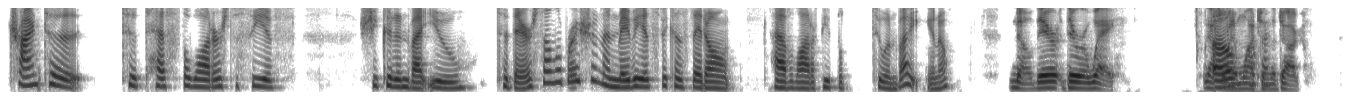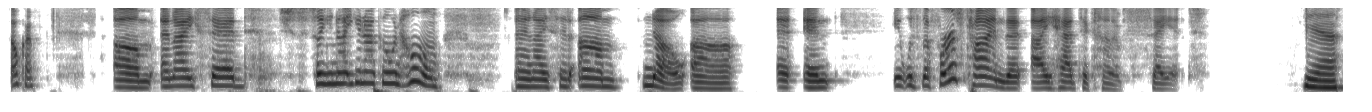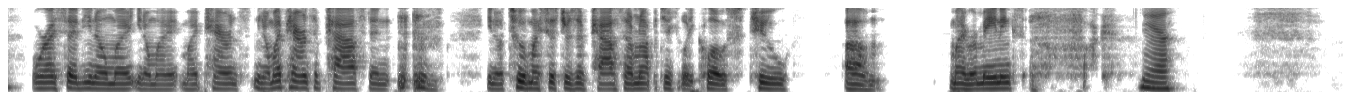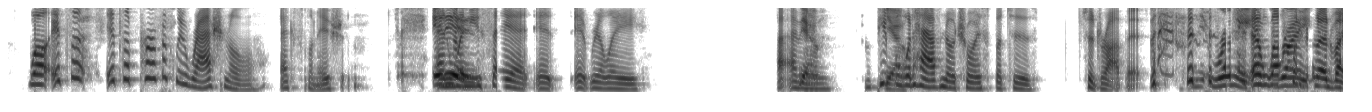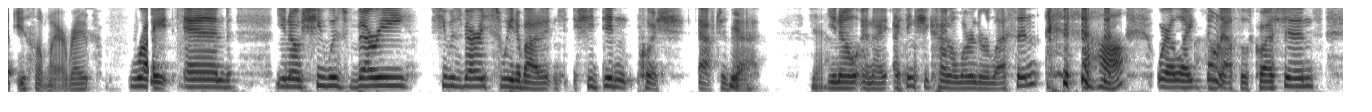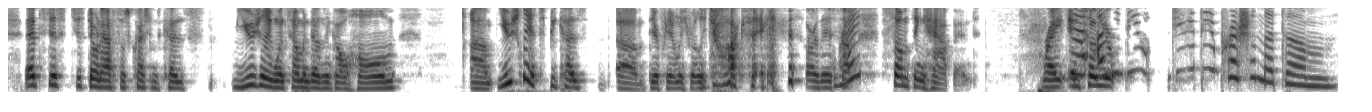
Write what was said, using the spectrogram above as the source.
trying to to test the waters to see if she could invite you to their celebration, and maybe it's because they don't have a lot of people to invite. You know. No, they're they're away. That's Oh, why I'm watching okay. the dog. Okay. Um, and I said, "So you're not you're not going home?" And I said, "Um, no." Uh, and, and it was the first time that I had to kind of say it. Yeah. where I said, you know, my, you know, my, my parents, you know, my parents have passed and, you know, two of my sisters have passed and I'm not particularly close to, um, my remaining, oh, fuck. Yeah. Well, it's a it's a perfectly rational explanation, It and is. when you say it, it it really. I I Yeah. mean, people Yeah. would have no choice but to to drop it, right, unless they're right. going to invite you somewhere, right? right. And, you know, she was very, she was very sweet about it. She didn't push after Yeah. that. Yeah. You know, and I, I think she kind of learned her lesson. Uh huh. where like don't Uh-huh. ask those questions that's just just don't ask those questions because usually when someone doesn't go home um, usually it's because um, their family's really toxic or there's some- something happened right Yeah, and so you're mean, do you do you get the impression that um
